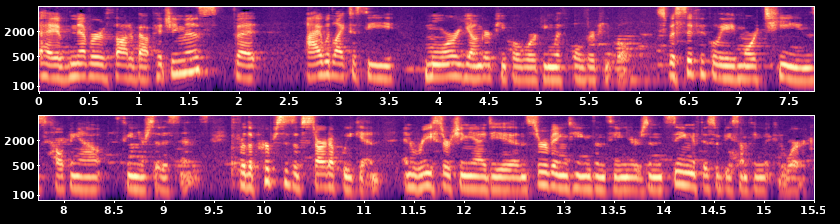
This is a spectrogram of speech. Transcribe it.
I have never thought about pitching this, but I would like to see more younger people working with older people, specifically more teens helping out senior citizens for the purposes of Startup Weekend and researching the idea and surveying teens and seniors and seeing if this would be something that could work.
